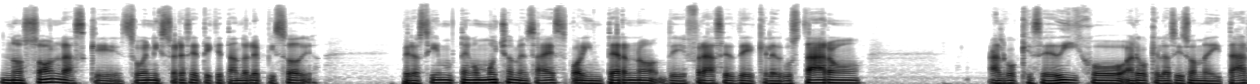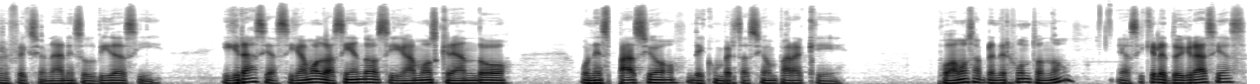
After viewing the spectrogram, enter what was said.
no son las que suben historias etiquetando el episodio. Pero sí tengo muchos mensajes por interno de frases de que les gustaron, algo que se dijo, algo que los hizo meditar, reflexionar en sus vidas y, y gracias, sigámoslo haciendo, sigamos creando un espacio de conversación para que podamos aprender juntos, ¿no? Así que les doy gracias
